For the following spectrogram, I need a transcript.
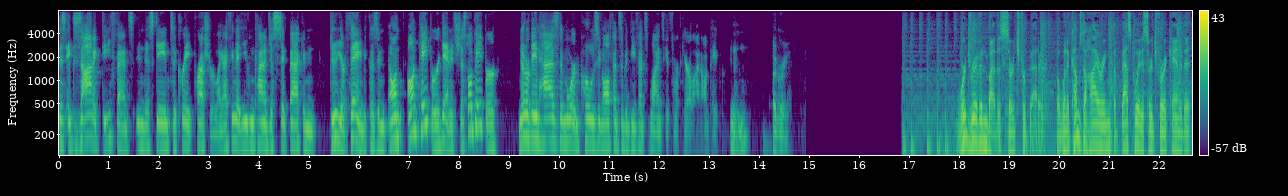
this exotic defense in this game to create pressure. Like I think that you can kind of just sit back and do your thing because in on on paper, again, it's just on paper Notre Dame has the more imposing offensive and defensive lines against North Carolina on paper. Mm-hmm. Agree. We're driven by the search for better. But when it comes to hiring, the best way to search for a candidate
